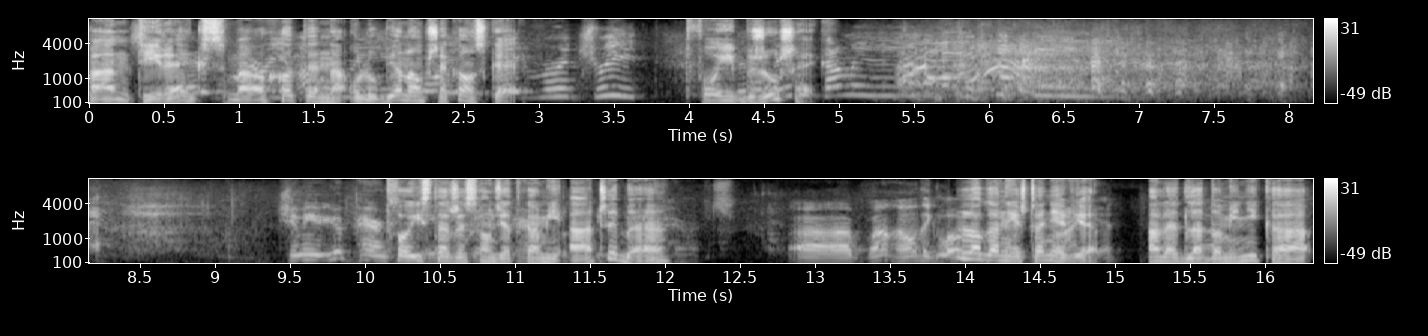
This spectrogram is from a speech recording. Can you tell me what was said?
Pan T-Rex ma ochotę na ulubioną przekąskę. Twój brzuszek. Twoi starzy są dziadkami A czy B? Logan jeszcze nie wie, ale dla Dominika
